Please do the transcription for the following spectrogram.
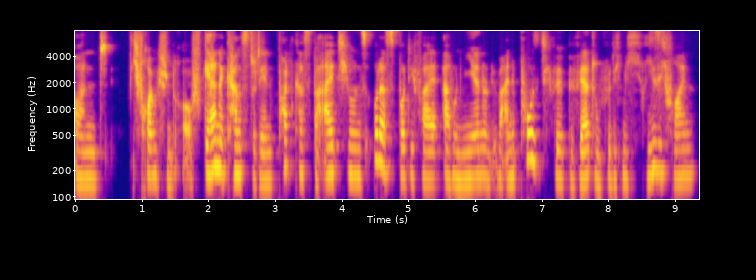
Und ich freue mich schon drauf. Gerne kannst du den Podcast bei iTunes oder Spotify abonnieren und über eine positive Bewertung würde ich mich riesig freuen.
